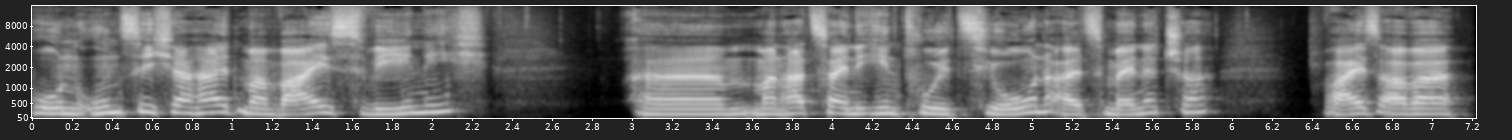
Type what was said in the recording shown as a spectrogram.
hohen Unsicherheit, man weiß wenig, ähm, man hat seine Intuition als Manager, weiß aber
